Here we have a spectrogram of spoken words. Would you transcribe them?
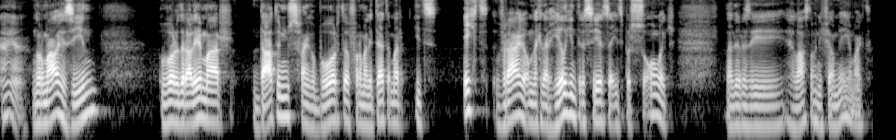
Ah ja. Normaal gezien worden er alleen maar datums van geboorte, formaliteiten, maar iets echt vragen, omdat je daar heel geïnteresseerd bent, iets persoonlijk, dat hebben ze helaas nog niet veel meegemaakt.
